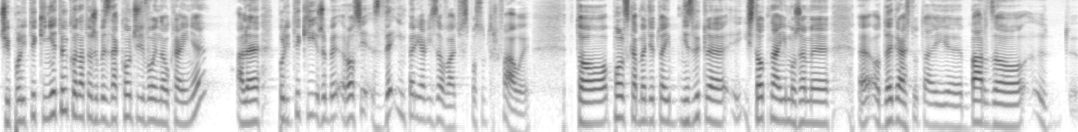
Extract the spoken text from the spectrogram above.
czyli polityki nie tylko na to, żeby zakończyć wojnę na Ukrainie, ale polityki, żeby Rosję zdeimperializować w sposób trwały, to Polska będzie tutaj niezwykle istotna i możemy e, odegrać tutaj e, bardzo, e,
